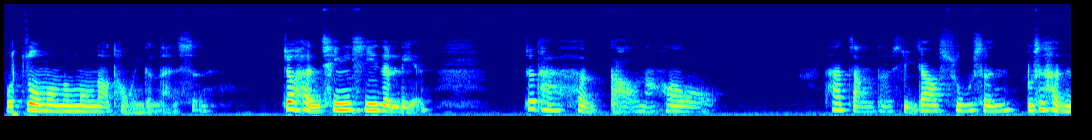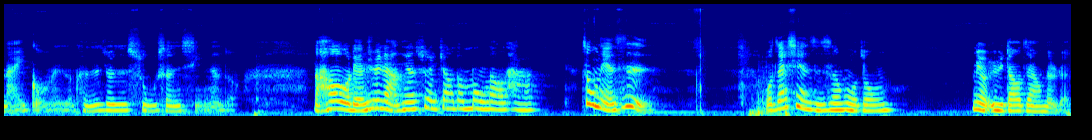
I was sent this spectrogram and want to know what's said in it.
我做梦都梦到同一个男生，就很清晰的脸，就他很高，然后他长得比较书生，不是很奶狗那种，可是就是书生型那种。然后我连续两天睡觉都梦到他，重点是。我在现实生活中没有遇到这样的人，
